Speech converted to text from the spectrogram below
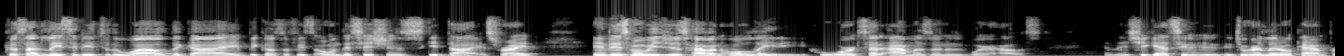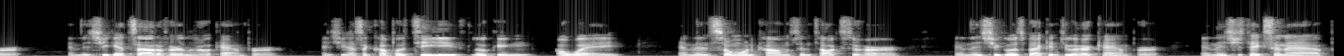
Because at least in Into the Wild, the guy, because of his own decisions, he dies, right? In this movie, you just have an old lady who works at Amazon in warehouse, and then she gets in, into her little camper, and then she gets out of her little camper, and she has a cup of tea looking away, and then someone comes and talks to her, and then she goes back into her camper, and then she takes a nap,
